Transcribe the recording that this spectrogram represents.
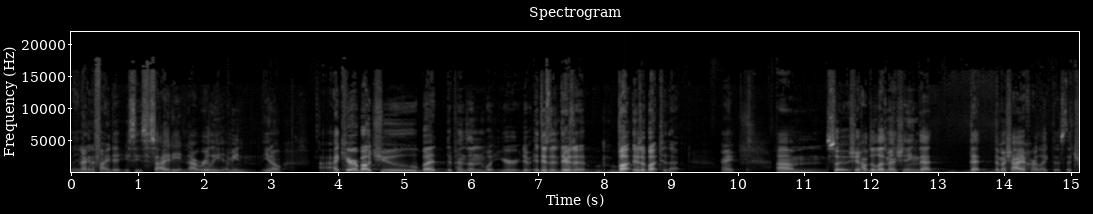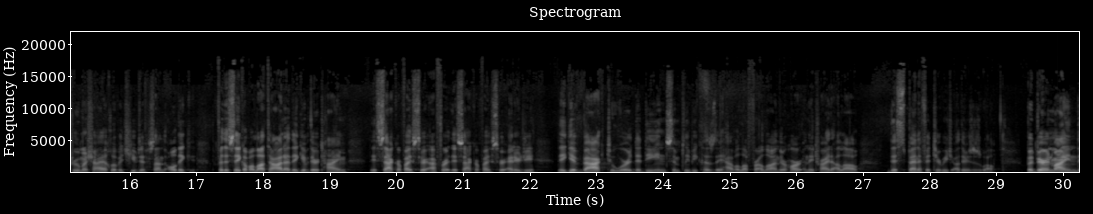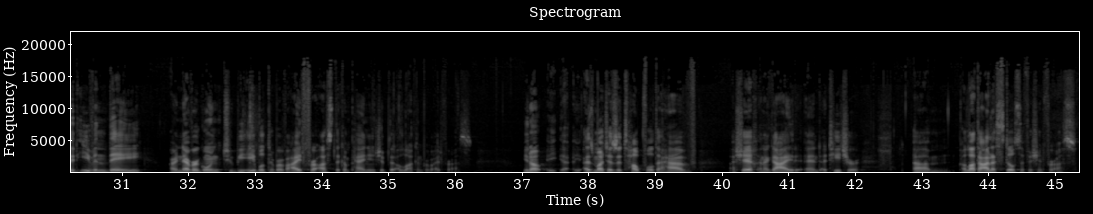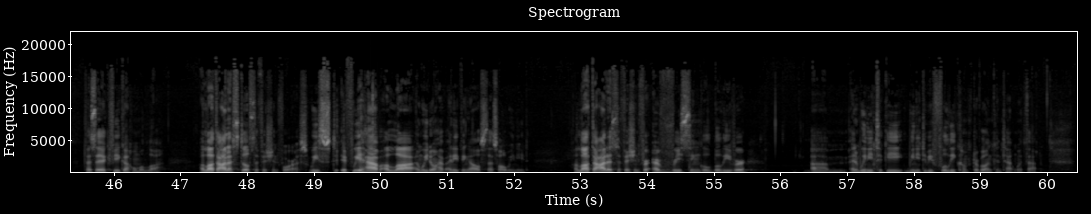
you're not going to find it. You see, society, not really. I mean, you know, I care about you, but depends on what you're. There's a there's a but there's a but to that, right? Um, so Sheikh Abdullah is mentioning that that the mashayikh are like this. The true mashayikh who have achieved ihsan, all they for the sake of Allah Taala, they give their time, they sacrifice their effort, they sacrifice their energy, they give back toward the Deen simply because they have a love for Allah in their heart and they try to allow this benefit to reach others as well. But bear in mind that even they are never going to be able to provide for us the companionship that Allah can provide for us. You know, as much as it's helpful to have a sheikh and a guide and a teacher, um, Allah Ta'ala is still sufficient for us. فَسَيَكْفِيكَهُمُ اللَّهِ Allah Ta'ala is still sufficient for us. We st- if we have Allah and we don't have anything else, that's all we need. Allah Ta'ala is sufficient for every single believer, um, and we need to be we need to be fully comfortable and content with that.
